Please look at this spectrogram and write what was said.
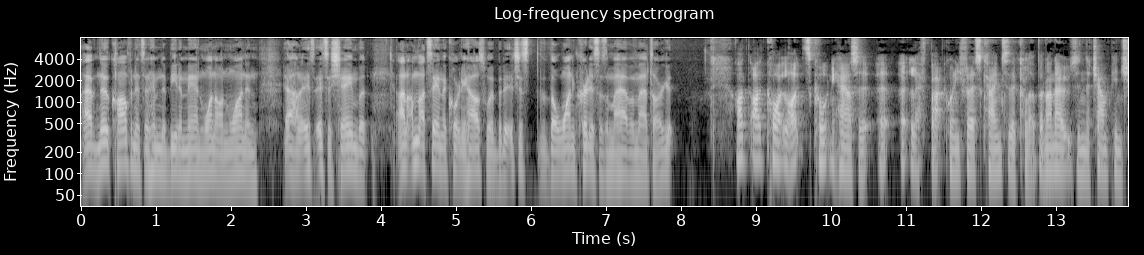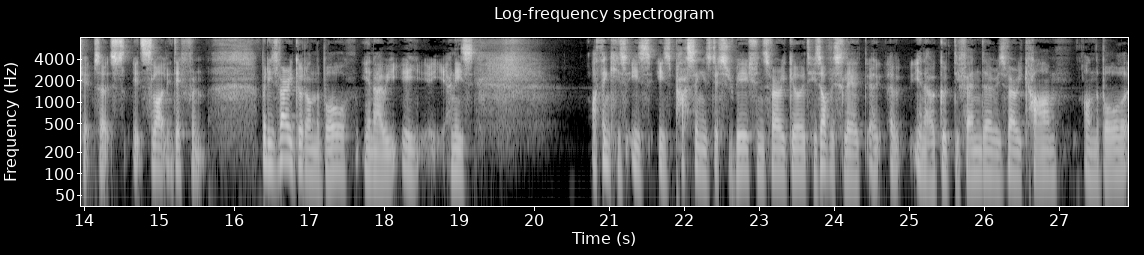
I have no confidence in him to beat a man one on one. And uh, it's, it's a shame, but I'm not saying that Kortney Hause would, but it's just the one criticism I have of Matt Targett. I, I quite liked Kortney Hause at, at, at, left back when he first came to the club, and I know it was in the championship, so it's it's slightly different but he's very good on the ball. You know, he, he and he's. I think he's his his passing, his distribution's very good. He's obviously a, a, a, you know a good defender. He's very calm on the ball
